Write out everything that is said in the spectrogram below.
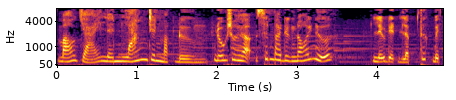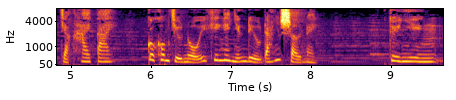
Máu chảy lên láng trên mặt đường. Đủ rồi ạ, xin bà đừng nói nữa. Liễu địch lập tức bịt chặt hai tay. Cô không chịu nổi khi nghe những điều đáng sợ này. Tuy nhiên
